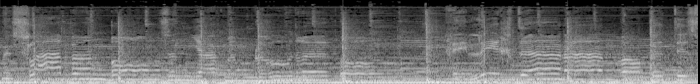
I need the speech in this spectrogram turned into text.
Mijn slapen bonzen, jaagt mijn bloeddruk op. Geen lichten aan, want het is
